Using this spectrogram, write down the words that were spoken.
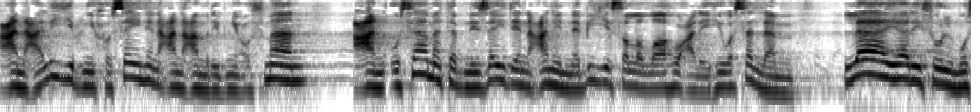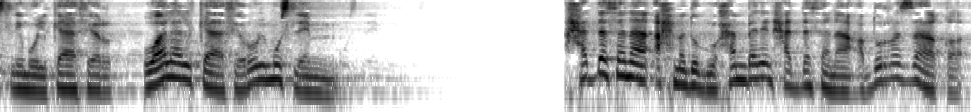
عن علي بن حسين عن عمرو بن عثمان عن أسامة بن زيد عن النبي صلى الله عليه وسلم لا يرث المسلم الكافر ولا الكافر المسلم. حدثنا أحمد بن حنبل حدثنا عبد الرزاق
